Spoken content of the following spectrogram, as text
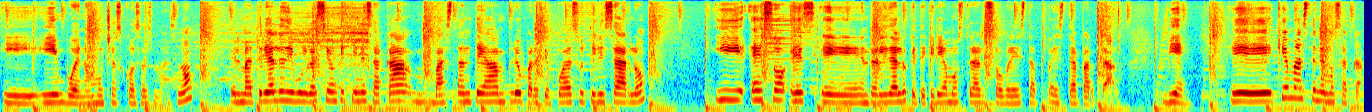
y, bueno, muchas cosas más, ¿no? El material de divulgación que tienes acá bastante amplio para que puedas utilizarlo y eso es eh, en realidad lo que te quería mostrar sobre este apartado. Bien, ¿qué más tenemos acá?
